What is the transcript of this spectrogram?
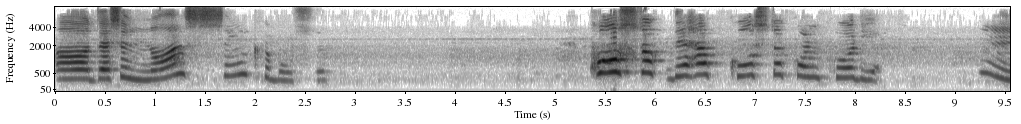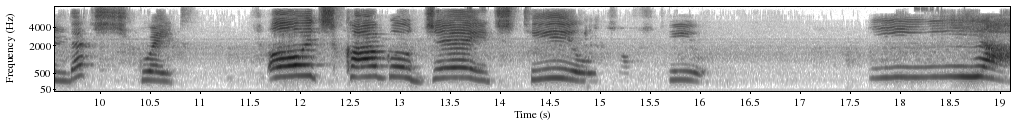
Uh, there's a non-sinkable ship. Costa, they have Costa Concordia. Hmm, that's great. Oh, it's cargo J. It's steel. It's steel. Yeah.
